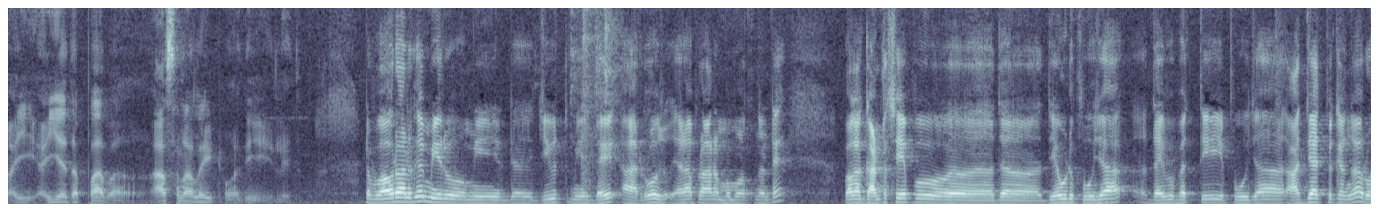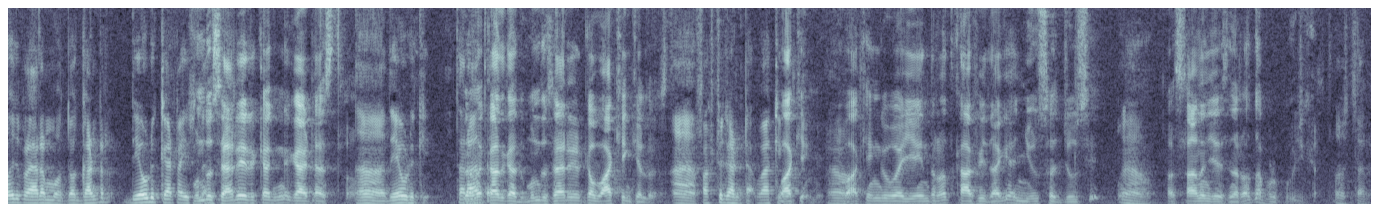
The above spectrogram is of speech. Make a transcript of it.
అవి అయ్యే తప్ప ఆసనాలు వేయటం అది లేదు. అంటే ఓవరాల్గా మీరు మీ జీవిత మీ డై ఆ రోజు ఎలా ప్రారంభమవుతుందంటే ఒక గంట సేపు దేవుడి పూజ దైవభక్తి పూజ ఆధ్యాత్మికంగా రోజు ప్రారంభమవుతుంది. ఒక గంట దేవుడికి కేటాయిస్తుంది ముందు శారీరకంగా ఆ, దేవుడికి. తర్వాత కాదు కాదు ముందు శారీరక వాకింగ్కి వెళ్ళి ఫస్ట్ గంట వాకింగ్. వాకింగ్. వాకింగ్ అయిన తర్వాత కాఫీ తాగి న్యూస్ అది చూసి స్నానం చేసిన తర్వాత అప్పుడు పూజకి వెళ్తాం. వస్తారు.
